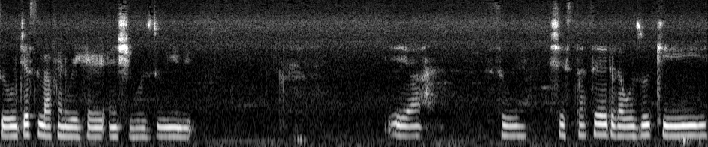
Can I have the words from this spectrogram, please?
So just laughing with her and she was doing it. Yeah so she started that i was okay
